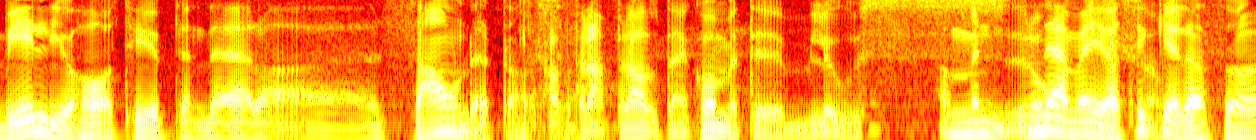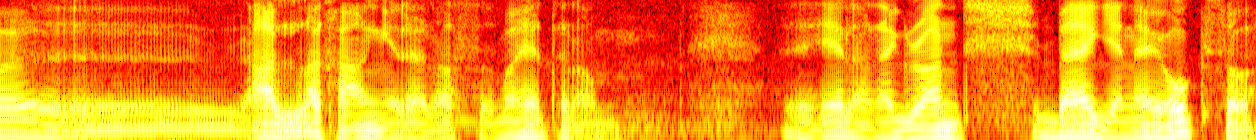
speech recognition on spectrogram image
vill ju ha typ den där uh, soundet alltså. Ja, framförallt när det kommer till blues, Ja, men, rock, nej men jag liksom. tycker alltså eh, alla genrer, alltså vad heter de? Hela den här grunge-bagen är ju också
